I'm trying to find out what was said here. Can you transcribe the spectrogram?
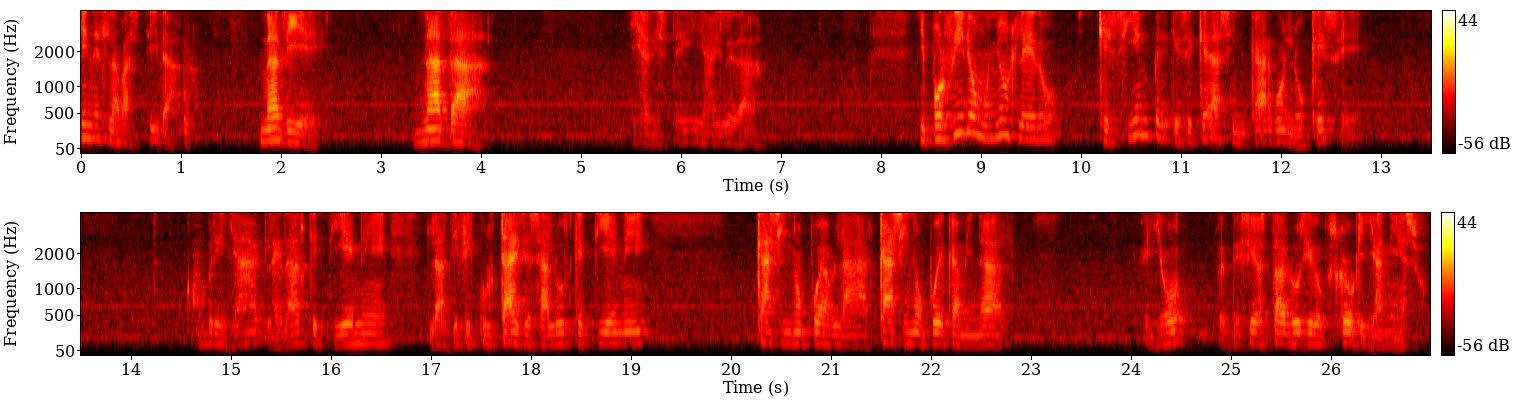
¿quién es la Bastida? Nadie, nada. Y Aristegui ahí le da. Y Porfirio Muñoz Ledo, que siempre que se queda sin cargo enloquece. Hombre, ya la edad que tiene, las dificultades de salud que tiene, casi no puede hablar, casi no puede caminar. yo decía está lúcido, pues creo que ya ni eso.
